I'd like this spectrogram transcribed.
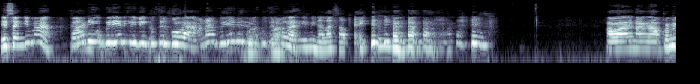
ஏ சங்கிமா காடி பிரியாணி ரிவ்யூ கொடுத்துட்டு போங்க. அண்ணா பிரியாணி ரிவ்யூ கொடுத்துட்டு போங்க. நல்லா சாப்பிட்டேன். அவ நாங்க அப்பவே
